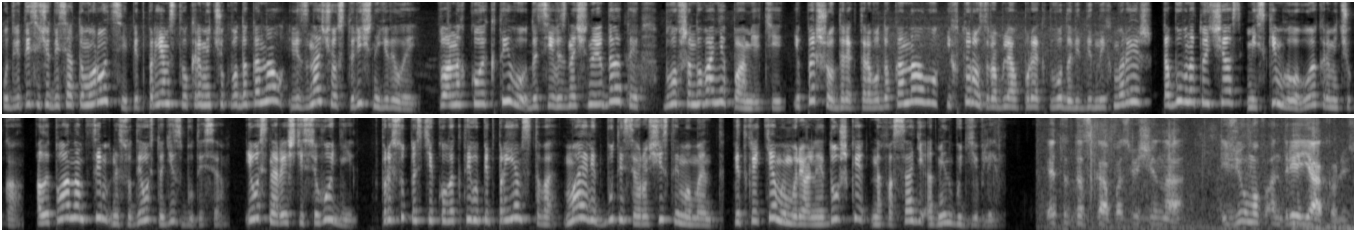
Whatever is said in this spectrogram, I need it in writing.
У 2010 році підприємство Кременчук-Водоканал відзначило сторічний ювілей. В планах колективу до цієї визначної дати було вшанування пам'яті і першого директора водоканалу, і хто розробляв проект водовідвідних мереж, та був на той час міським головою Кременчука. Але планам цим не судилось тоді збутися. І ось нарешті сьогодні. В присутності колективу підприємства має відбутися урочистий момент відкриття меморіальної дошки на фасаді адмінбудівлі. Эта доска посвящена Изюмов Андрей Яковлевич.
